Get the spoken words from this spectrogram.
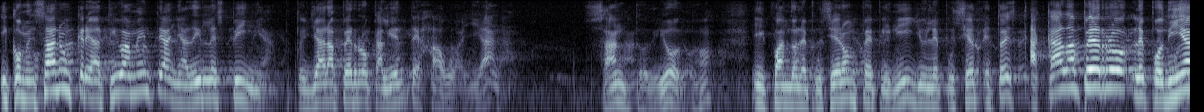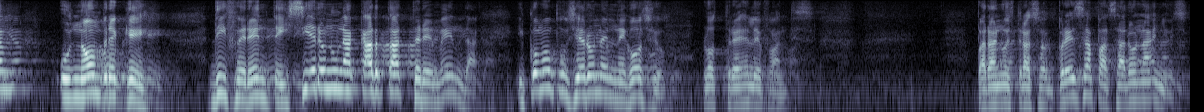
Y comenzaron creativamente a añadirles piña. Entonces ya era perro caliente hawaiano. Santo Dios, ¿no? Y cuando le pusieron pepinillo y le pusieron, entonces a cada perro le ponían un nombre que diferente. Hicieron una carta tremenda. ¿Y cómo pusieron el negocio? Los tres elefantes. Para nuestra sorpresa pasaron años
